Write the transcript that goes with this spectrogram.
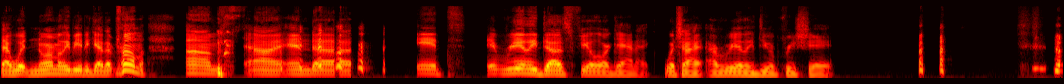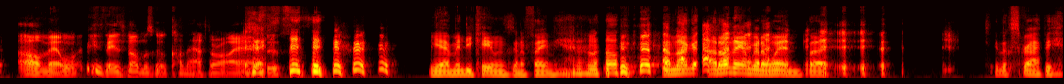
that wouldn't normally be together from um uh, and uh it it really does feel organic which i i really do appreciate oh man one of these days velma's gonna come after our asses yeah mindy kaling's gonna fight me i don't know i'm not i don't think i'm gonna win but she looks scrappy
